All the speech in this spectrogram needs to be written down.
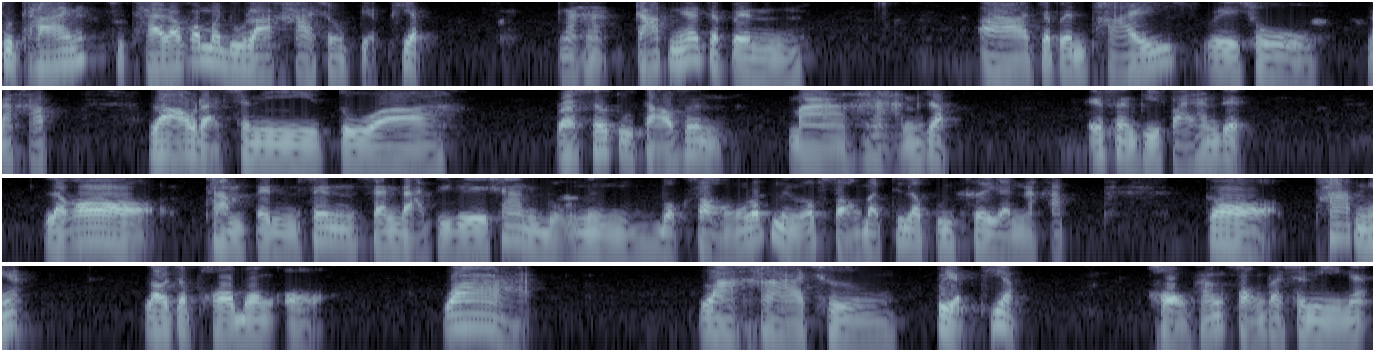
สุดท้ายนะสุดท้ายเราก็มาดูราคาเชิงเปรียบเทียบ นะฮะกราฟเนี้ยจะเป็นอ่าจะเป็น price ratio นะครับ เราเอาดัชนีตัว Russell 2000 มาหารกับ S&P 500 แล้วก็ทำเป็นเส้น standard deviation บวกหนึ่งบวกสองลบหนึ่งลบสองแบบที่เราคุ้นเคยกันนะครับ ก็ภาพเนี้ยเราจะพอมองออกว่าราคาเชิงเปรียบเทียบของทั้งสองดัชนีเนี่ย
